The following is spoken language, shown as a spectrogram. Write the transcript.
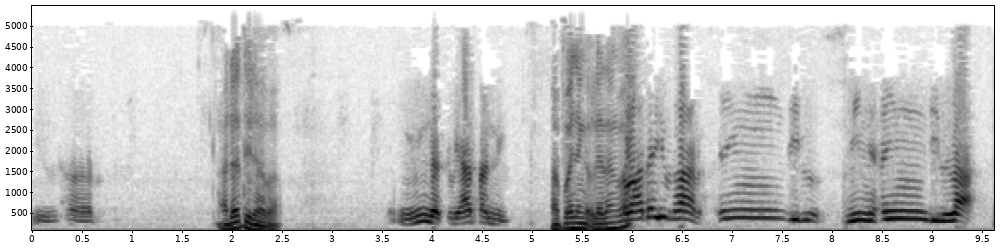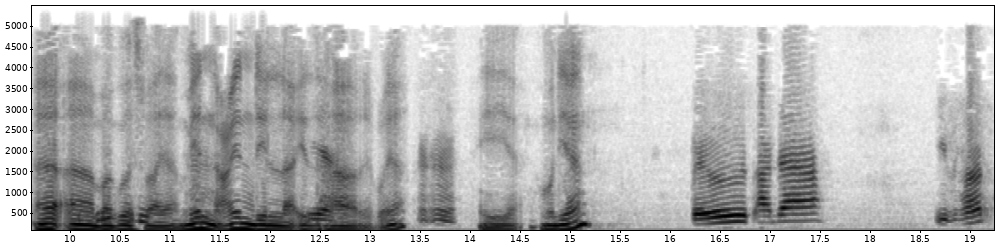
izhar. Ada tidak pak? Ini nggak kelihatan nih. Apanya nggak kelihatan pak? Kalau ada izhar, indil min indillah. Ah, ah, bagus pak ya. Min indillah idhar ya pak ya. Heeh. Iya. Kemudian Terus ada izhar,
